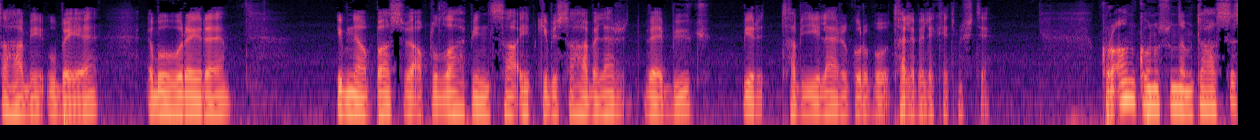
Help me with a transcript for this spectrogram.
sahabi Ubey'e, Ebu Hureyre, İbn Abbas ve Abdullah bin Saib gibi sahabeler ve büyük bir tabiiler grubu talebelik etmişti. Kur'an konusunda mütehassıs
